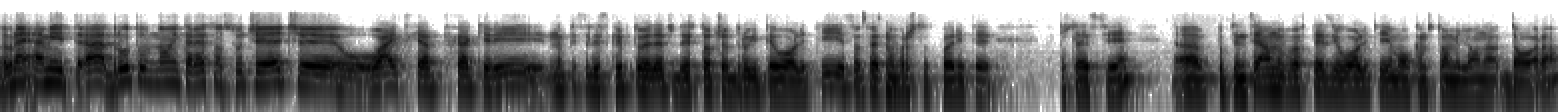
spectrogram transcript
добре, ами, а, другото много интересно случай е, че White Hat хакери написали скриптове, дето да източат другите wallet и съответно връщат парите в последствие. Потенциално в тези wallet е имало към 100 милиона долара.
